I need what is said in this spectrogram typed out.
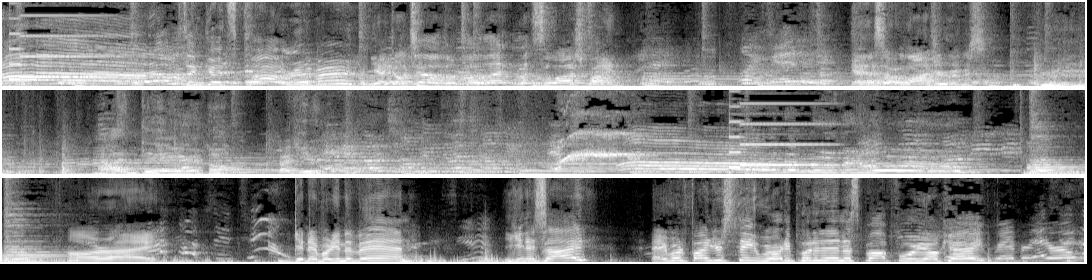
Oh, that was a good spot, River. Yeah, don't tell, don't tell. Let let Solange find. Yeah, that's our laundry rooms. Hmm, not in there. Oh, back here. Me, me. Oh, the movie room. All right. Getting everybody in the van. You getting inside? Everyone find your seat. We already put it in a spot for you, okay? River, you're over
